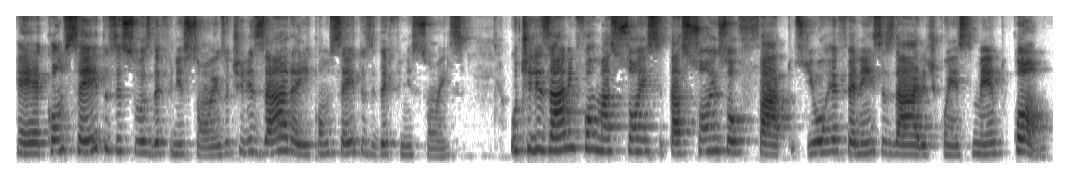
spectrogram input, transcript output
é, conceitos e suas definições, utilizar aí conceitos e definições, utilizar informações, citações ou fatos e ou referências da área de conhecimento, como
